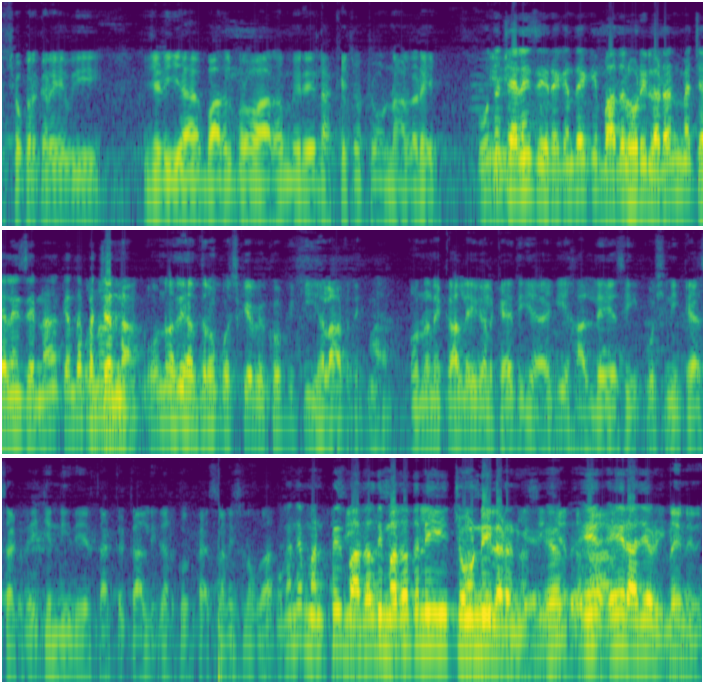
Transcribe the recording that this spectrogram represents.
ਸ਼ੁਕਰ ਕਰੇ ਵੀ ਜਿਹੜੀ ਆ ਬਾਦਲ ਪਰਿਵਾਰ ਮੇਰੇ ਇਲਾਕੇ ਚੋਂ ਚੋਣ ਨਾ ਲੜੇ। ਉਹ ਤਾਂ ਚੈਲੰਜ ਦੇ ਰਹੇ ਕਹਿੰਦੇ ਕਿ ਬਾਦਲ ਹੋਰੀ ਲੜਨ ਮੈਂ ਚੈਲੰਜ ਦੇਣਾ ਕਹਿੰਦਾ ਭੱਜਣ ਨਾ। ਉਹਨਾਂ ਦੇ ਅੰਦਰੋਂ ਪੁੱਛ ਕੇ ਵੇਖੋ ਕਿ ਕੀ ਹਾਲਾਤ ਨੇ। ਉਹਨਾਂ ਨੇ ਕੱਲ ਇਹ ਗੱਲ ਕਹਿਤੀ ਹੈ ਕਿ ਹਾਲੇ ਅਸੀਂ ਕੁਝ ਨਹੀਂ ਕਹਿ ਸਕਦੇ ਜਿੰਨੀ ਦੇਰ ਤੱਕ ਅਕਾਲੀ ਦਲ ਕੋਈ ਫੈਸਲਾ ਨਹੀਂ ਸੁਣਾਉਂਦਾ। ਉਹ ਕਹਿੰਦੇ ਮਨਪ੍ਰੀਤ ਬਾਦਲ ਦੀ ਮਦਦ ਲਈ ਚੋਣ ਨਹੀਂ ਲੜਨਗੇ। ਇਹ ਇਹ- ਰਾਜੇ ਹੋਰੀ। ਨਹੀਂ ਨਹੀਂ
